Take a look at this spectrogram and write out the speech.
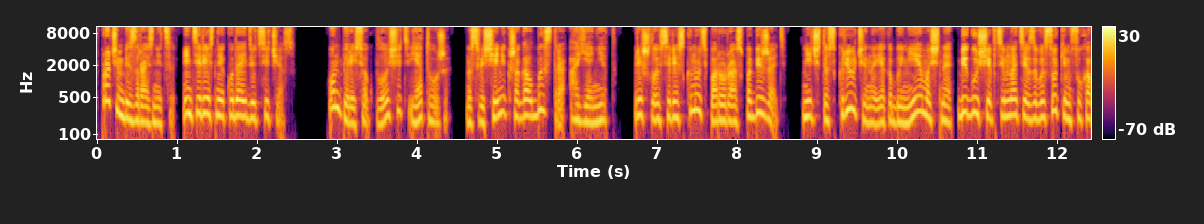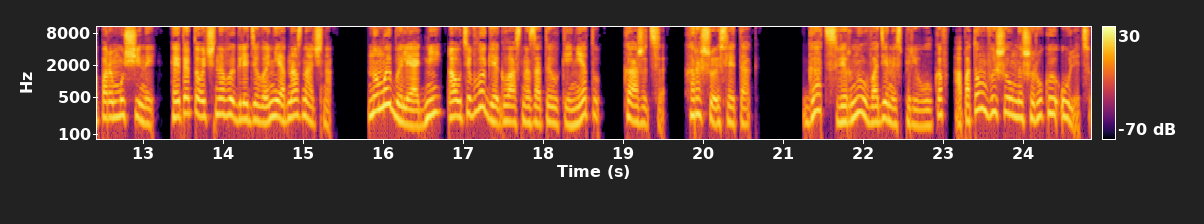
Впрочем, без разницы. Интереснее, куда идет сейчас. Он пересек площадь, я тоже. Но священник шагал быстро, а я нет. Пришлось рискнуть пару раз побежать. Нечто скрюченное, якобы немощное, бегущее в темноте за высоким сухопарым мужчиной. Это точно выглядело неоднозначно. Но мы были одни, а у Тевлогия глаз на затылке нету. Кажется. Хорошо, если так. Гад свернул в один из переулков, а потом вышел на широкую улицу.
